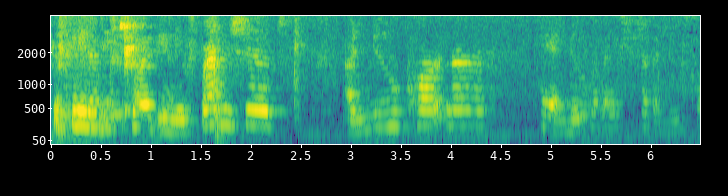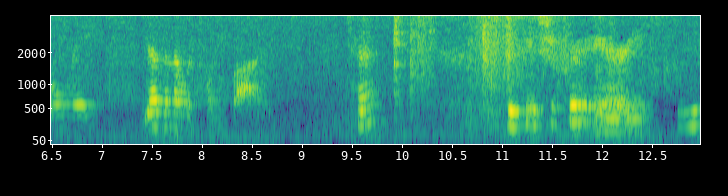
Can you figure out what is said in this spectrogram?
This can even be some of you new friendships, a new partner, okay, a new relationship, a new soulmate. You have the number 25. Okay? So future for Aries, please.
